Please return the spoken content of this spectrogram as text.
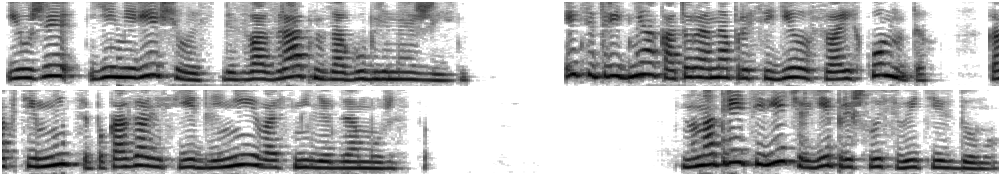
и уже ей мерещилась безвозвратно загубленная жизнь. Эти три дня, которые она просидела в своих комнатах, как в темнице, показались ей длиннее восьми лет замужества. Но на третий вечер ей пришлось выйти из дома.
